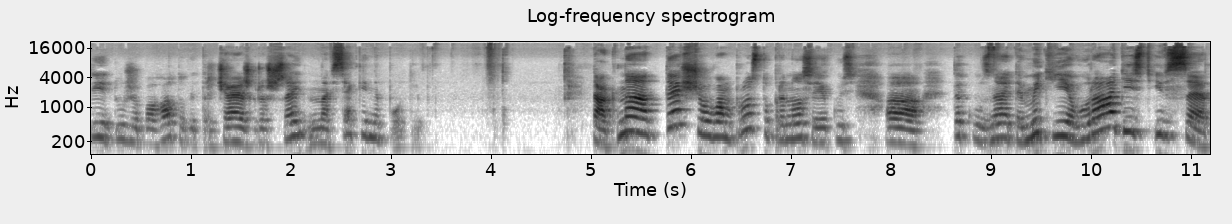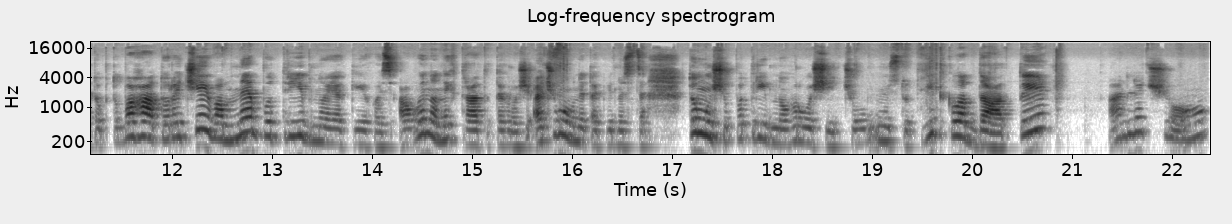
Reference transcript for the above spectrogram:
ти дуже багато витрачаєш грошей на всякий непотріб. Так, на те, що вам просто приносить якусь а, таку, знаєте, миттєву радість і все. Тобто багато речей вам не потрібно якихось, а ви на них тратите гроші. А чому вони так відносяться? Тому що потрібно гроші чомусь тут відкладати. А для чого?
